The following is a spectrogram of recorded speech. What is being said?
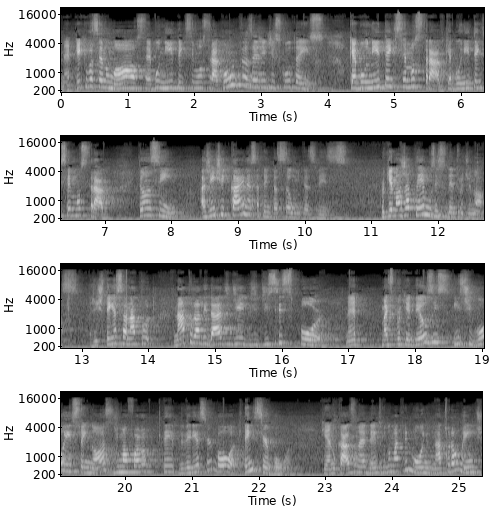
Né? Por que, que você não mostra? É bonito, tem que se mostrar. Quantas vezes a gente escuta isso? Que é bonito tem que ser mostrado, que é bonito tem que ser mostrado. Então, assim, a gente cai nessa tentação muitas vezes, porque nós já temos isso dentro de nós. A gente tem essa natu naturalidade de, de, de, se expor, né? Mas porque Deus instigou isso em nós de uma forma que deveria ser boa, que tem que ser boa, que é no caso, né, dentro do matrimônio, naturalmente.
